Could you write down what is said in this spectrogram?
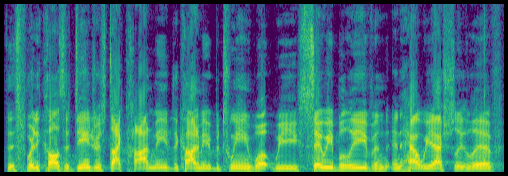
this, what he calls a dangerous dichotomy, the dichotomy between what we say we believe and, and how we actually live.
